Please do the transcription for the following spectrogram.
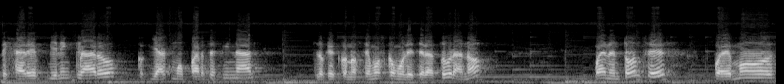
dejar bien en claro, ya como parte final, lo que conocemos como literatura, ¿no? Bueno, entonces podemos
